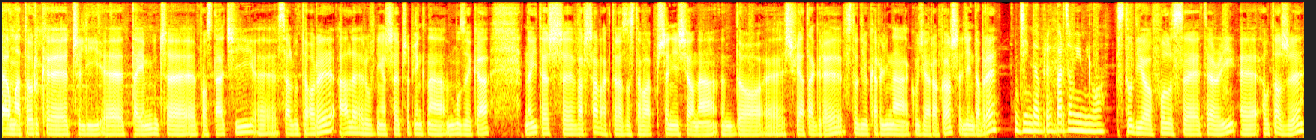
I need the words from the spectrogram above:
Taumaturg, e, czyli e, tajemnicze postaci, e, salutory, ale również przepiękna muzyka. No i też Warszawa, która została przeniesiona do świata gry. W studiu Karolina Kuzia-Rokosz. Dzień dobry. Dzień dobry, bardzo mi miło. Studio Fool's Theory, autorzy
